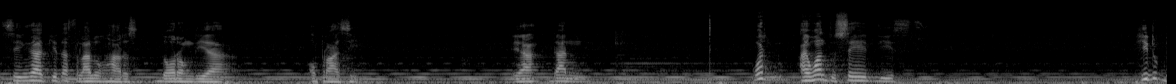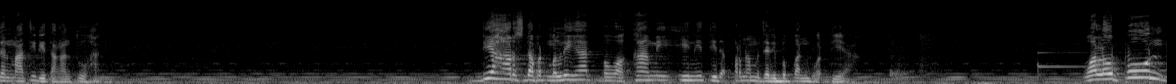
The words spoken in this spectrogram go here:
Sehingga kita selalu harus dorong dia operasi. Ya, dan what I want to say this hidup dan mati di tangan Tuhan. Dia harus dapat melihat bahwa kami ini tidak pernah menjadi beban buat dia. Walaupun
